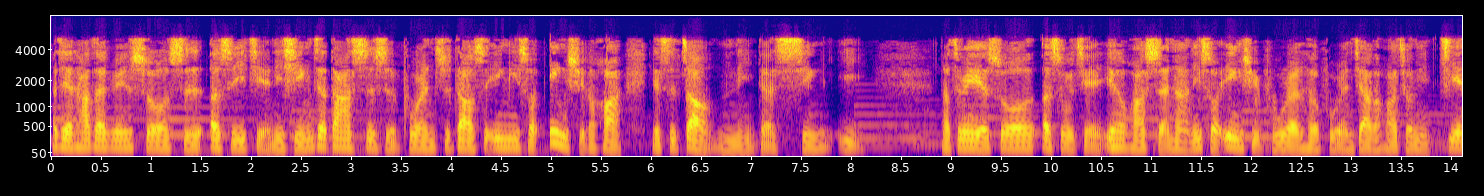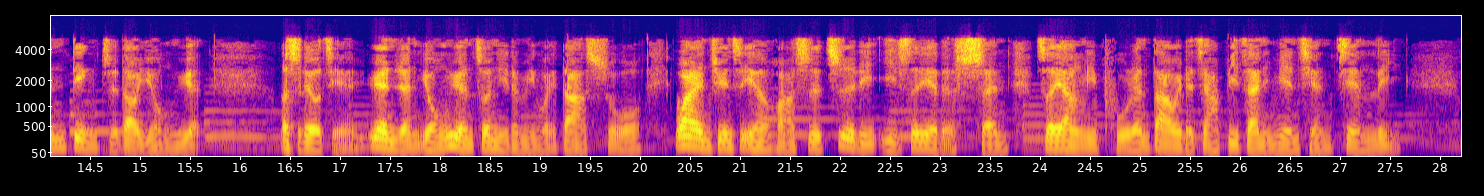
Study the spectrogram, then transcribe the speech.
而且他在这边说是二十一节，你行这大事时，仆人知道是因你所应许的话，也是照你的心意。那这边也说二十五节，耶和华神啊，你所应许仆人和仆人家的话，求你坚定直到永远。二十六节，愿人永远尊你的名为大，说万军之耶和华是治理以色列的神，这样你仆人大卫的家必在你面前坚立。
